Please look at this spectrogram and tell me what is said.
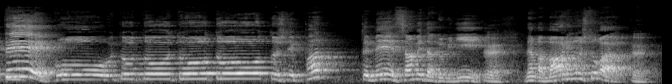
て、こう、うとうとうとうとうとして、パッて目覚めた時に、えなんか周りの人が、え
